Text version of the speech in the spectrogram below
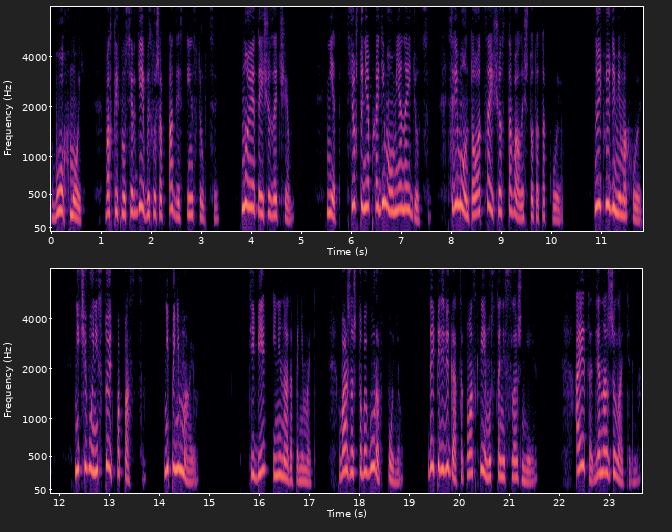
«Бог мой!» — воскликнул Сергей, выслушав адрес и инструкции. «Но это еще зачем?» «Нет, все, что необходимо, у меня найдется. С ремонта у отца еще оставалось что-то такое. Но ведь люди мимо ходят. Ничего не стоит попасться. Не понимаю. Тебе и не надо понимать. Важно, чтобы Гуров понял. Да и передвигаться по Москве ему станет сложнее. А это для нас желательно.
